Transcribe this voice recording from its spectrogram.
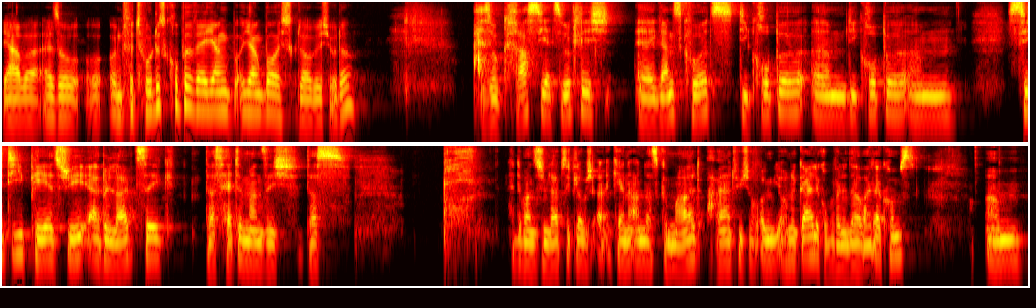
Ja, aber also, und für Todesgruppe wäre Young, Young Boys, glaube ich, oder? Also krass, jetzt wirklich äh, ganz kurz die Gruppe, ähm, die Gruppe ähm, City, PSG, RB Leipzig, das hätte man sich, das boah, hätte man sich in Leipzig, glaube ich, gerne anders gemalt, aber natürlich auch irgendwie auch eine geile Gruppe, wenn du da weiterkommst. Ähm,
